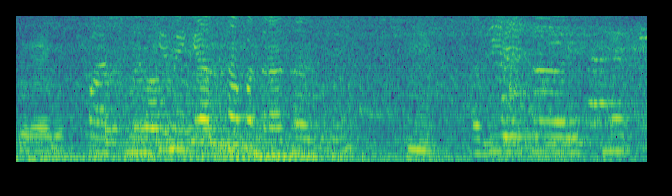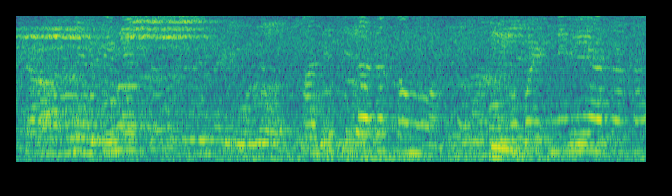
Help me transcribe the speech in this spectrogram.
बराबर पाँच मंथ में गया था पंद्रह साल से। अभी एक इसमें थेरेपी में तो आधे से ज़्यादा कम हुआ। तो बैठने नहीं आता था।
